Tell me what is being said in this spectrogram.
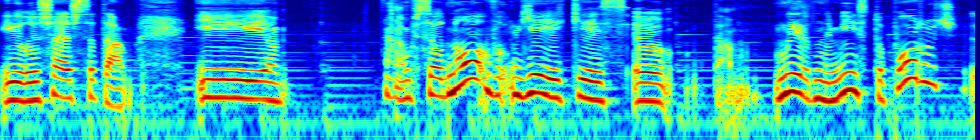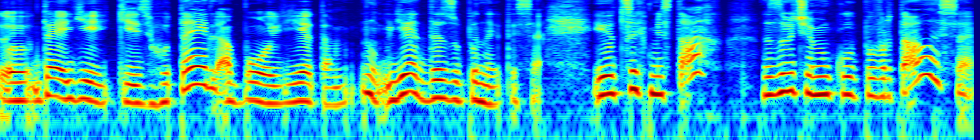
і лишаєшся там. І все одно є якесь е, там мирне місто поруч, е, де є якийсь готель, або є там, ну, є де зупинитися. І у цих містах, зазвичай, ми коли поверталися,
